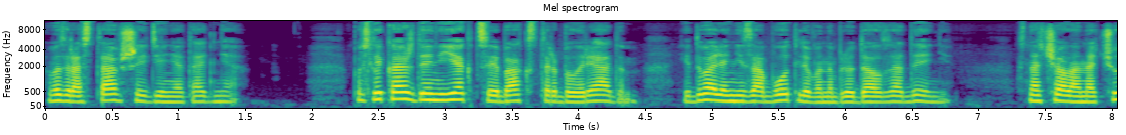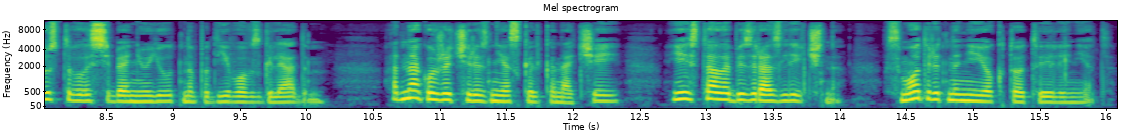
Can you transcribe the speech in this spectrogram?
возраставшей день ото дня. После каждой инъекции Бакстер был рядом, едва ли незаботливо наблюдал за Дэнни. Сначала она чувствовала себя неуютно под его взглядом, однако уже через несколько ночей ей стало безразлично, смотрит на нее кто-то или нет.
